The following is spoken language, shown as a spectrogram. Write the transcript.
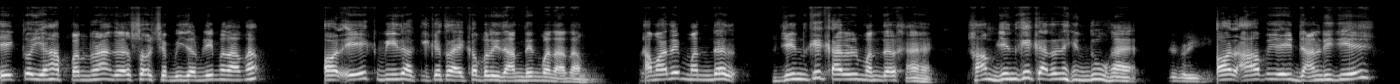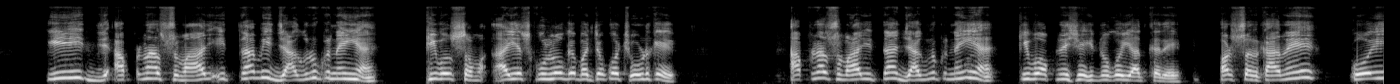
एक तो यहाँ पंद्रह अगस्त और छब्बीस जनवरी मनाना और एक वीर हकीकत राय का बलिदान दिन मनाना हमारे मंदिर जिनके कारण मंदिर हैं हम जिनके कारण हिंदू हैं और आप ये जान लीजिए कि ज- अपना समाज इतना भी जागरूक नहीं है कि वो सम, ये स्कूलों के बच्चों को छोड़ के अपना समाज इतना जागरूक नहीं है कि वो अपने शहीदों को याद करे और सरकारें कोई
